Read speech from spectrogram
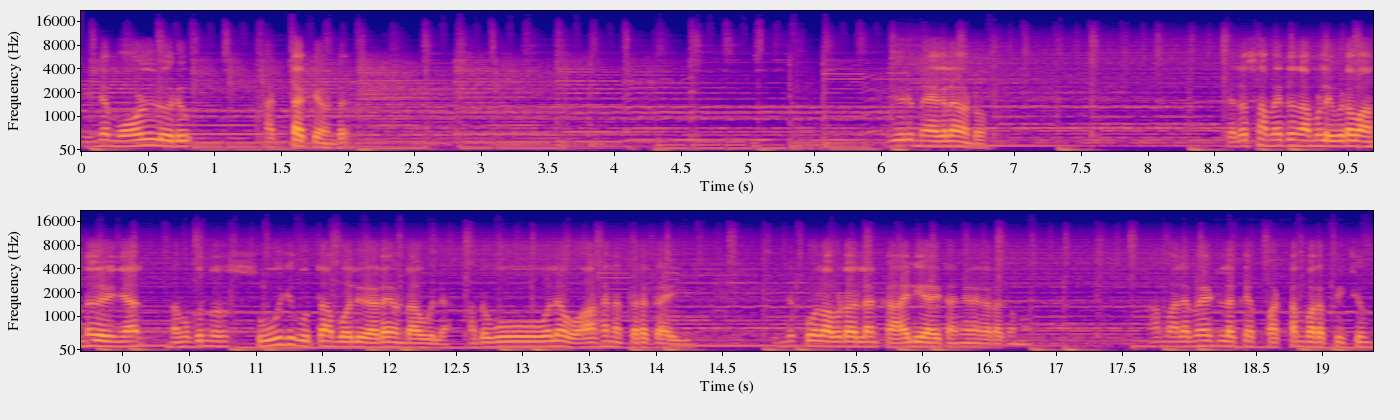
ഇതിന്റെ മുകളിലൊരു ഹട്ടൊക്കെ ഉണ്ട്. ഈ ഒരു മേഖല കണ്ടോ? ചില സമയത്ത് നമ്മൾ ഇവിടെ വന്നു കഴിഞ്ഞാൽ നമുക്കൊന്ന് സൂചി കുത്താൻ പോലും ഇടയുണ്ടാവില്ല. അതുപോലെ വാഹന തിരക്കായിരിക്കും ഇന്നിപ്പോൾ അവിടെ എല്ലാം കാലിയായിട്ട് അങ്ങനെ കിടക്കുന്നു. ആ മലമേട്ടിലൊക്കെ പട്ടം പറപ്പിച്ചും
